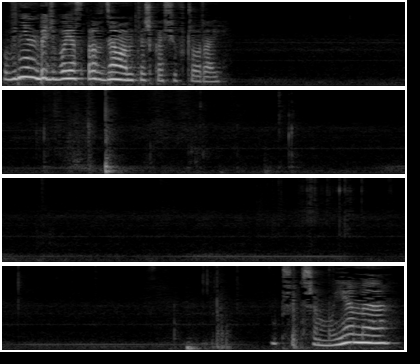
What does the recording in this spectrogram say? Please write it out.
Powinien być, bo ja sprawdzałam też Kasiu wczoraj. Przytrzymujemy.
